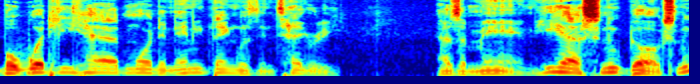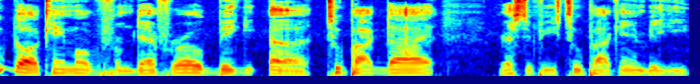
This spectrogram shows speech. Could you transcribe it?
But what he had more than anything was integrity as a man. He had Snoop Dogg. Snoop Dogg came over from Death Row. Biggie, uh, Tupac died. Rest in peace, Tupac and Biggie.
